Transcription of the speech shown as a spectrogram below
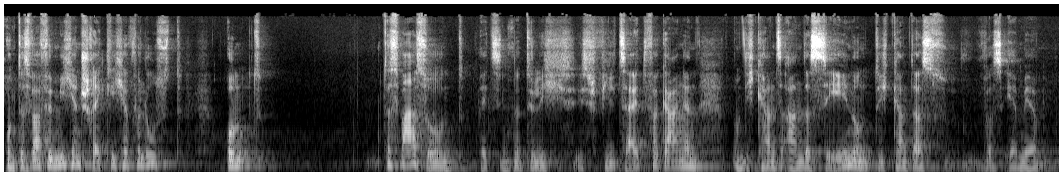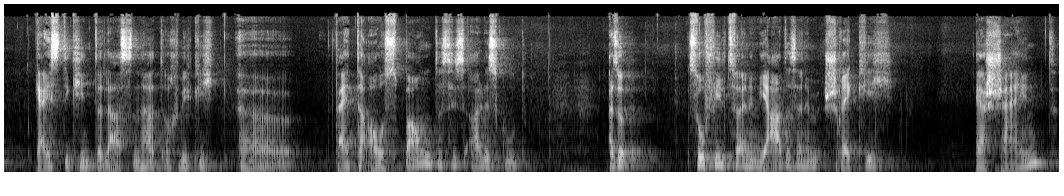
Und das war für mich ein schrecklicher Verlust. Und das war so. Und jetzt sind natürlich, ist viel Zeit vergangen und ich kann es anders sehen und ich kann das, was er mir geistig hinterlassen hat, auch wirklich äh, weiter ausbauen. Das ist alles gut. Also so viel zu einem Jahr, das einem schrecklich erscheint,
